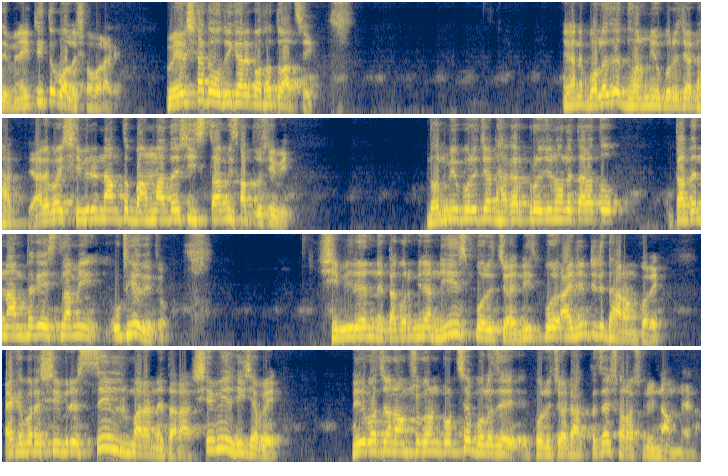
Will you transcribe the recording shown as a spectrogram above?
দিবেন, এটাই তো বলে সবার আগে। এর সাথে অধিকারের কথা তো আছেই। এখানে বলে যে ধর্মীয় পরিচয় ঢাকতে। আরে ভাই, শিবিরের নাম তো বাংলাদেশ ইসলামী ছাত্র শিবির। ধর্মীয় পরিচয় ঢাকার প্রয়োজন হলে তারা তো তাদের নাম থেকে ইসলামী উঠিয়ে দিত। শিবিরের নেতাকর্মীরা নিজ পরিচয়, নিজ আইডেন্টিটি ধারণ করে একেবারে শিবিরের সিল মারা নেতারা শিবির হিসাবে নির্বাচনে অংশগ্রহণ করছে বলে যে পরিচয় ডাকতে চায়, সরাসরি নাম নেয় না।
